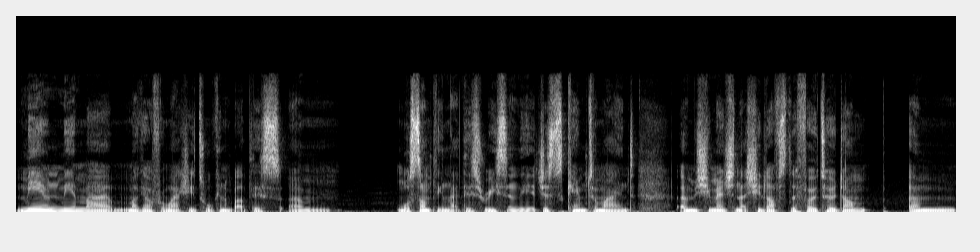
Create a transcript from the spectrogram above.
Me and me and my my girlfriend were actually talking about this um or something like this recently. It just came to mind um she mentioned that she loves the photo dump um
